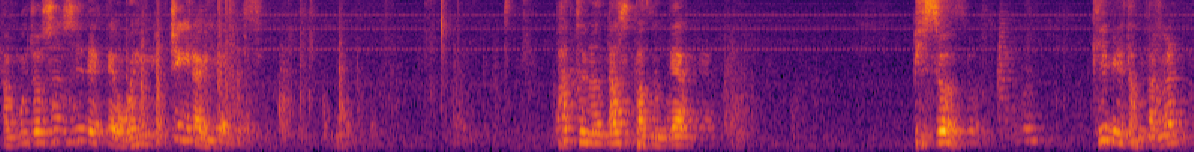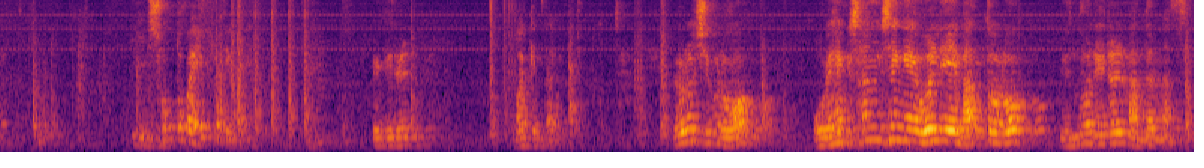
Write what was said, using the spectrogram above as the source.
강무조선 시대 때 오행육정이라고 이야기했어요. 파트는 다섯 파트인데 비서 기밀 담당을 이 속도가 있기 때문에 여기를 맡겠다는 거죠. 자, 이런 식으로 오행 상생의 원리에 맞도록 윷놀이를 만들어놨어요.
